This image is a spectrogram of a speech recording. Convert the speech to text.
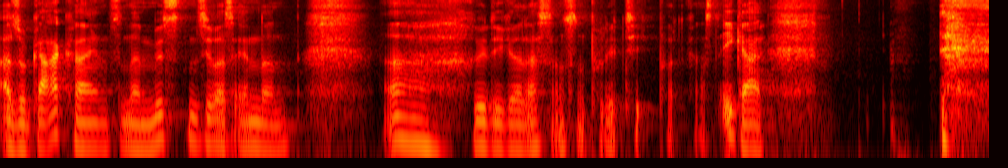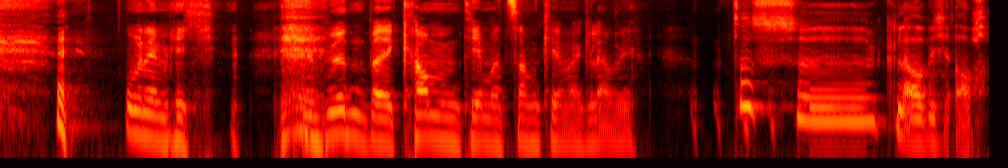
Also gar keins. Und dann müssten sie was ändern. Ach, Rüdiger, lass uns einen Politik-Podcast. Egal. Ohne mich. Wir würden bei kaum einem Thema zusammenkommen, glaube ich. Das äh, glaube ich auch.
